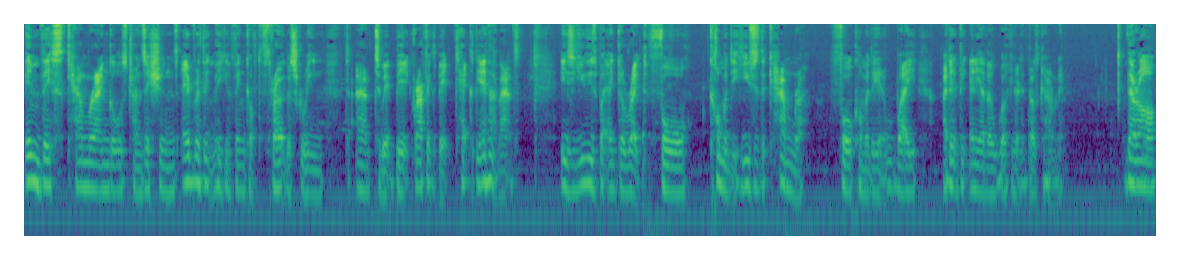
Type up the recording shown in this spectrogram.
In this, camera angles, transitions, everything that he can think of to throw at the screen to add to it, be it graphics, be it text, be anything like that, is used by Edgar Wright for comedy. He uses the camera for comedy in a way I don't think any other working director does currently. There are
